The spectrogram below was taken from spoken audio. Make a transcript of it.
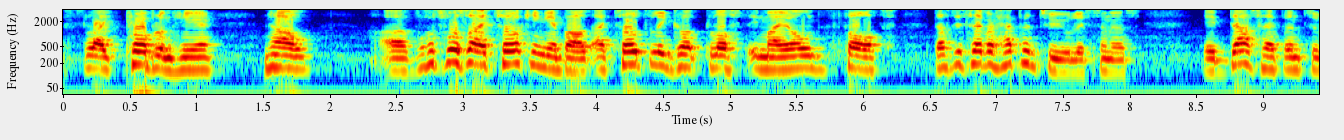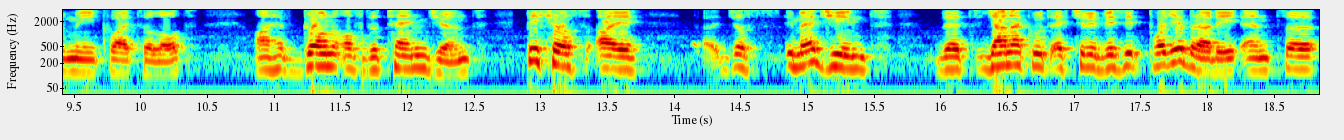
slight problem here now. Uh, what was I talking about? I totally got lost in my own thought. Does this ever happen to you, listeners? It does happen to me quite a lot. I have gone off the tangent because I uh, just imagined that Yana could actually visit Poděbrady and uh,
